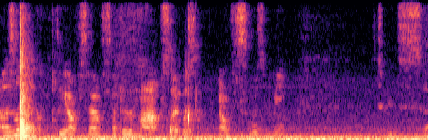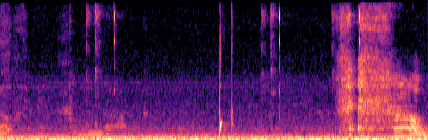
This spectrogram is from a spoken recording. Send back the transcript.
I was on the complete opposite side of the map, so it was obviously wasn't me. Between self and. How?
